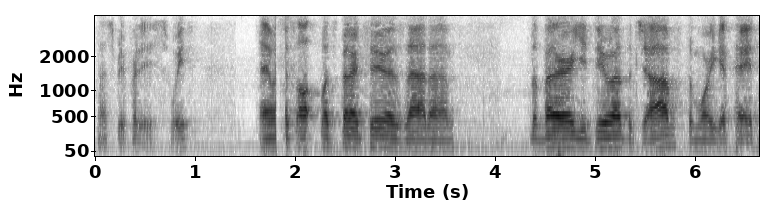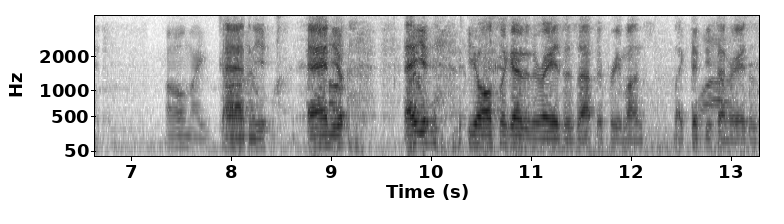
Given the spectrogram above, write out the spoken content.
that should be pretty sweet. And what's all, what's better too is that um, the better you do at the job, the more you get paid, Oh my god. and you and you and you you also get the raises after three months, like fifty Wow. cent raises.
